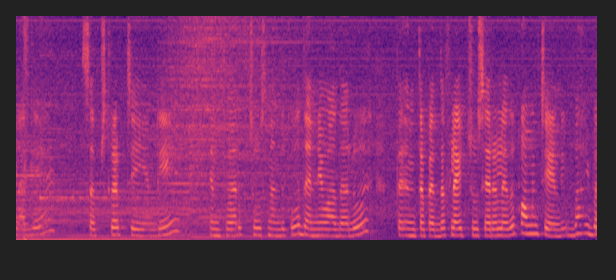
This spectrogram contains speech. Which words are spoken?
అలాగే సబ్స్క్రైబ్ చేయండి. ఇంతవరకు చూసినందుకు ధన్యవాదాలు. ఇంత పెద్ద ఫ్లైట్ చూసారో లేదో కామెంట్ చేయండి. Bye bye.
